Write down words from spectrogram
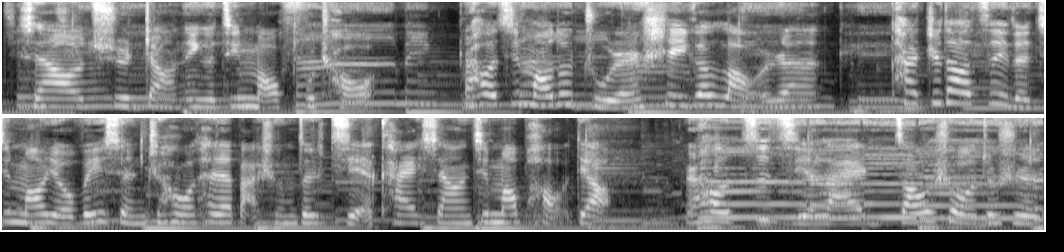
想要去找那个金毛复仇。然后金毛的主人是一个老人，他知道自己的金毛有危险之后，他就把绳子解开，想让金毛跑掉，然后自己来遭受就是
